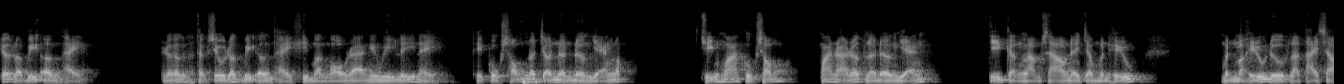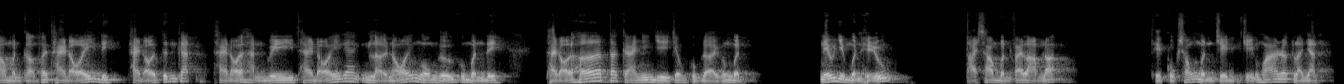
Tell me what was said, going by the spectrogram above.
rất là biết ơn thầy. Rất là thật sự rất biết ơn thầy khi mà ngộ ra cái nguyên lý này thì cuộc sống nó trở nên đơn giản lắm. Chuyển hóa cuộc sống hóa ra rất là đơn giản. Chỉ cần làm sao để cho mình hiểu. Mình mà hiểu được là tại sao mình cần phải thay đổi đi thay đổi tính cách thay đổi hành vi thay đổi cái lời nói ngôn ngữ của mình đi. Thay đổi hết tất cả những gì trong cuộc đời của mình. Nếu như mình hiểu tại sao mình phải làm đó thì cuộc sống mình chuyển, chuyển hóa rất là nhanh.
